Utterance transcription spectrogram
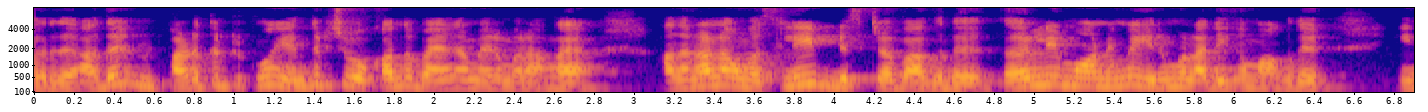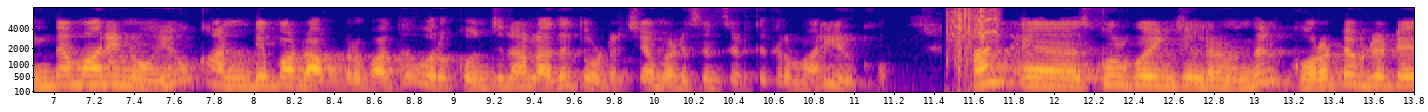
வருது. அது படுத்துட்டு இருக்கும் எந்திரிச்சு உட்காந்து பயங்கரமாக இருமுறாங்க அதனால் அவங்க ஸ்லீப் டிஸ்டர்ப் ஆகுது. ஏர்லி மார்னிங்கில் இருமல் அதிகமாகுது. இந்த மாதிரி நோயும் கண்டிப்பாக டாக்டர் பார்த்து ஒரு கொஞ்ச நாள் அது தொடர்ச்சியாக மெடிசன்ஸ் எடுத்துக்கிற மாதிரி இருக்கும். அண்ட் ஸ்கூல் கோயிங் சில்ட்ரன் வந்து கொரட்டை விட்டுட்டே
